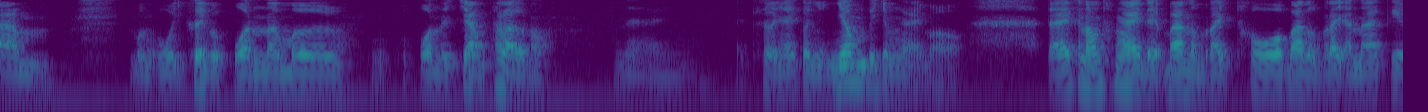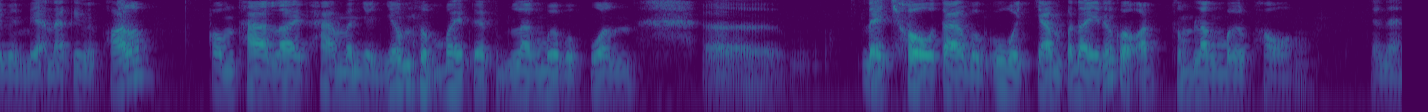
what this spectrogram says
តាមបង្អួចឃើញប្រពន្ធនៅមើលប្រពន្ធនៅចាំផ្លូវនោះណាឃើញហើយក៏ញញឹមពីចងាយមក តែក្នុងថ្ងៃដែលបានសម្រេចធោបានសម្រេចអនាគមមគ្គអនាគមផលកុំថាឡើយថាមិនញញឹមសំបីតែសម្លឹងមើលប្រពន្ធអឺដែលឈោតាមបង្អួចចាំប្តីនោះក៏អត់សម្លឹងមើលផងណា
